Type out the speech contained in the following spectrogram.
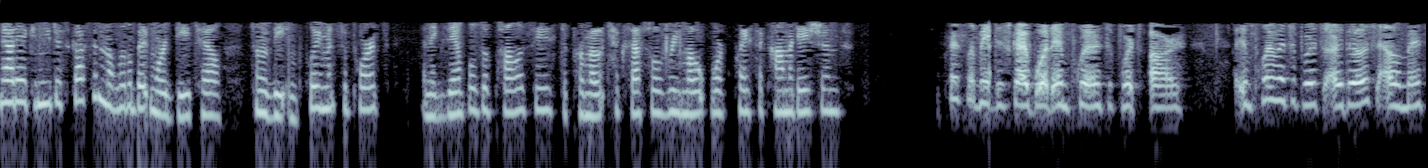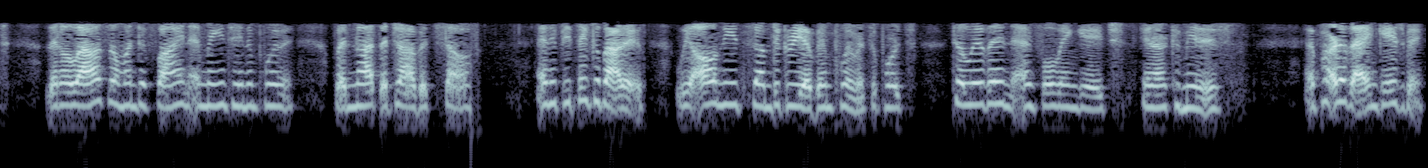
Nadia, can you discuss in a little bit more detail some of the employment supports and examples of policies to promote successful remote workplace accommodations? First, let me describe what employment supports are. Employment supports are those elements that allow someone to find and maintain employment, but not the job itself. And if you think about it, we all need some degree of employment supports to live in and fully engage in our communities. And part of that engagement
